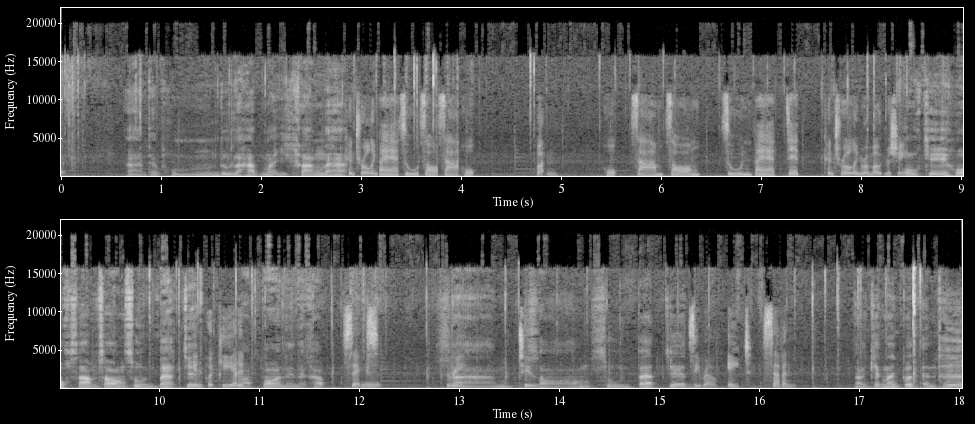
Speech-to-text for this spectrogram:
6อ่าเดี๋ยวผมดูรหัสใหม่อีกครั้งนะฮะ Controlling แปดศูนย์สองสามหก button. หกสามสองศูนย์แปดเจ็ด Controlling remote โอ machine. เค 632087 Input key edit. มาป้อนเลยนะครับ Six, หก three, สาม two สองศูนย์แปดเจ็ด 0 8 7. หลังจากนั้นกด enter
